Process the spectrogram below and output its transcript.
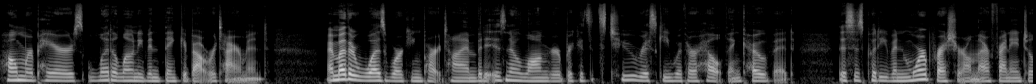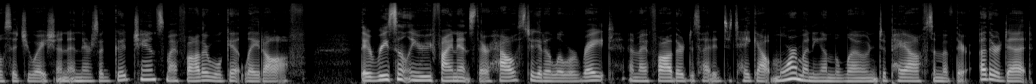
home repairs, let alone even think about retirement. My mother was working part time, but it is no longer because it's too risky with her health and COVID. This has put even more pressure on their financial situation, and there's a good chance my father will get laid off. They recently refinanced their house to get a lower rate, and my father decided to take out more money on the loan to pay off some of their other debt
